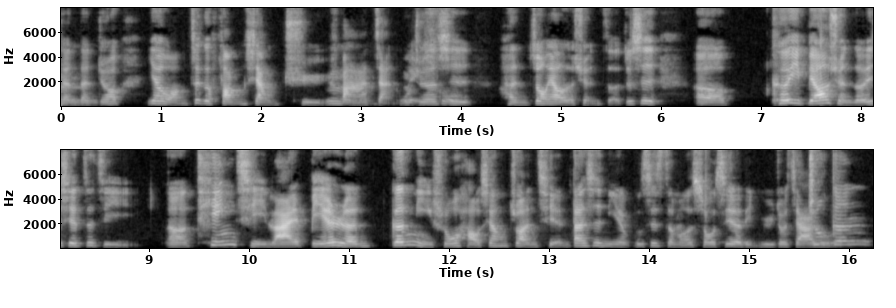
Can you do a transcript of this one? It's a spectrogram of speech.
等嗯等，你就要往这个方向去发嗯展。我觉得是很重要的选择，就是呃，可以不要选择一些自己呃听起来别人跟你说好像赚钱，但是你也不是怎么熟悉的领域就加入，就跟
